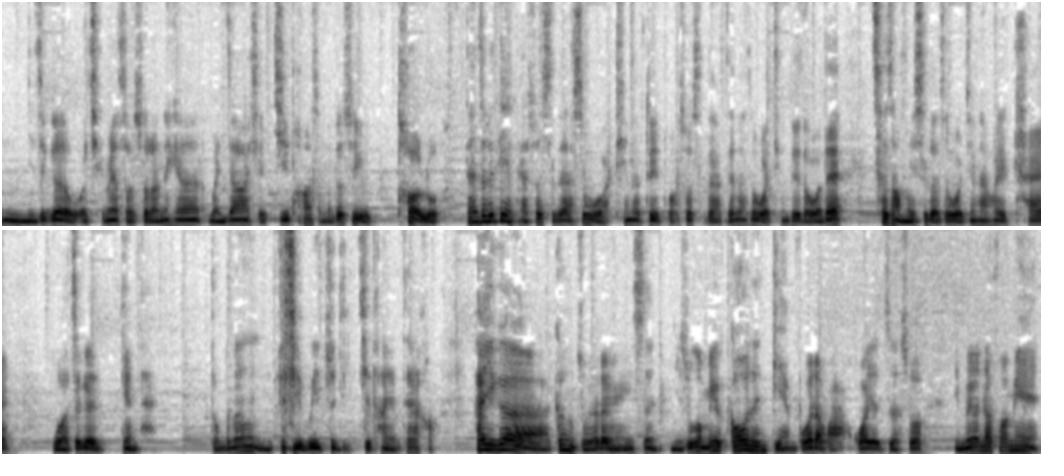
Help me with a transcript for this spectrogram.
嗯，你这个我前面所说的那些文章啊，写鸡汤什么都是有套路，但这个电台说实在，是我听的最多。说实在，真的是我听最多。我在车上没事的时候，我经常会开我这个电台，总不能你自己喂自己鸡汤也不太好。还有一个更主要的原因是，你如果没有高人点拨的话，或者说你没有那方面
